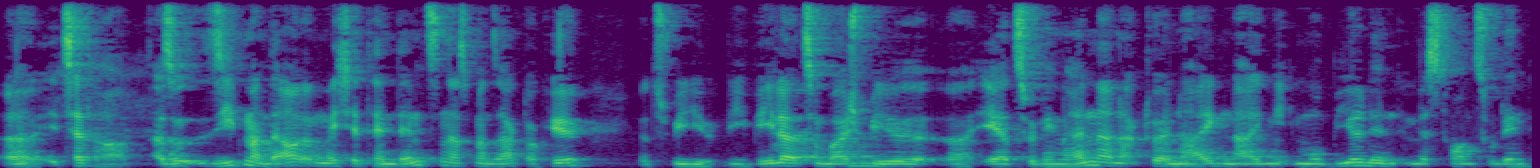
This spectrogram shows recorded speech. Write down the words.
äh, etc. Also sieht man da irgendwelche Tendenzen, dass man sagt, okay, jetzt wie, wie Wähler zum Beispiel äh, eher zu den Rändern aktuell neigen, neigen Immobilieninvestoren zu den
